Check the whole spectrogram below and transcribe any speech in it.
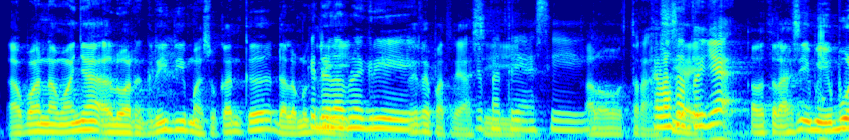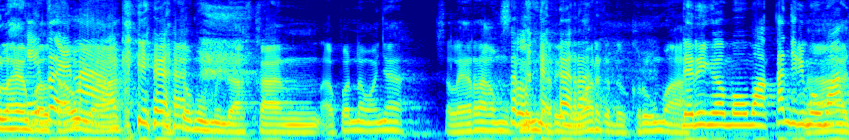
apa namanya eh, luar negeri dimasukkan ke dalam negeri. dalam negeri. Itu repatriasi. Repatriasi. Kalau terasi, Kalau ya- satunya- kalau terasi ibu-ibu lah yang baru tahu ya, enak, iya. itu memindahkan apa namanya selera mungkin dari Selera. luar ke, ke rumah. Dari nggak mau makan jadi mau Nah, makan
